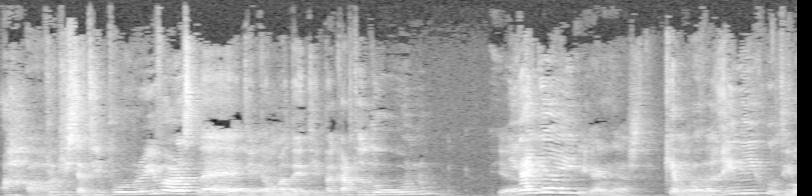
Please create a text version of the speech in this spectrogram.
ah, Ah. porque isto é tipo o reverse, né? Yeah, tipo, yeah. eu mandei tipo a carta do Uno Yeah. e ganhei. E ganhaste. Que é Yeah. boeda ridículo, tipo,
